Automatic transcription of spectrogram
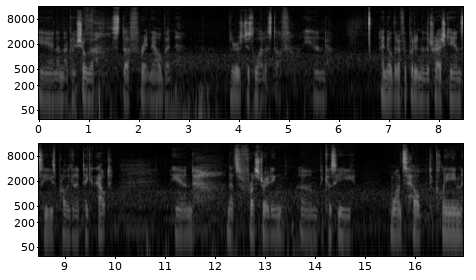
And I'm not going to show the stuff right now, but there's just a lot of stuff. And I know that if I put it into the trash cans, he's probably going to take it out. And that's frustrating um, because he wants help to clean,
